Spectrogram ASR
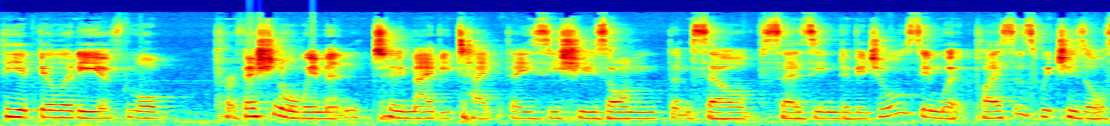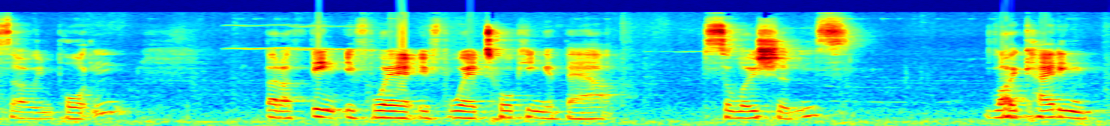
the ability of more professional women to maybe take these issues on themselves as individuals in workplaces, which is also important. But I think if we're if we're talking about solutions, locating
